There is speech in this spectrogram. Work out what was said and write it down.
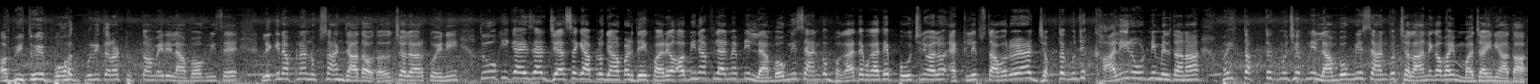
अभी तो ये बहुत बुरी तरह ठुकता मेरी लंबोगनी से, लेकिन अपना नुकसान ज़्यादा होता तो चलो यार, कोई नहीं। तो ओके गाइस यार, जैसा कि आप लोग यहाँ पर देख पा रहे हो, अभी ना फ़िलहाल मैं अपनी लैम्बोगनी सैन को भगाते भगाते पहुँचने वाला हूँ एक्लिप्स टावर और यार, जब तक मुझे खाली रोड नहीं मिलता ना, भाई, तब तक मुझे अपनी लैम्बोगनी सैन को चलाने का भाई मज़ा ही नहीं आता।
